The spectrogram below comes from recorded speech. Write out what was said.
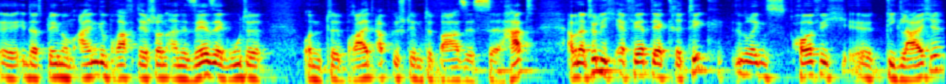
äh, in das Plenum eingebracht, der schon eine sehr, sehr gute und äh, breit abgestimmte Basis hat. Aber natürlich erfährt der Kritik übrigens häufig die gleiche.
